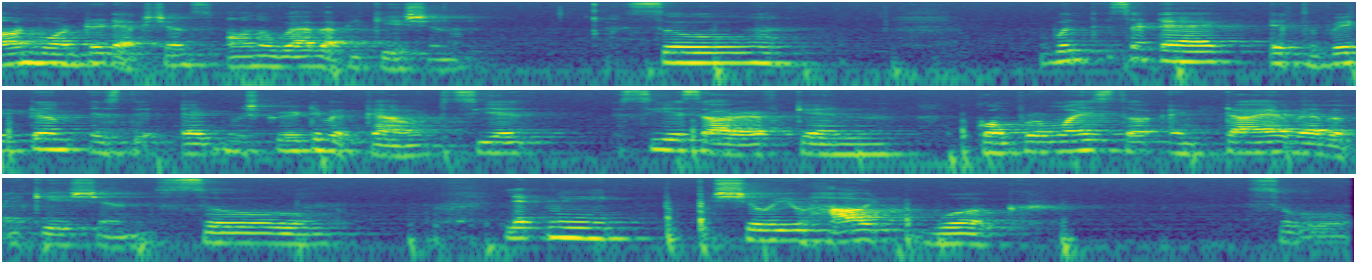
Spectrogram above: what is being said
unwanted actions on a web application. So with this attack if the victim is the administrative account CS CSRF can compromise the entire web application. So let me show you how it work. So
